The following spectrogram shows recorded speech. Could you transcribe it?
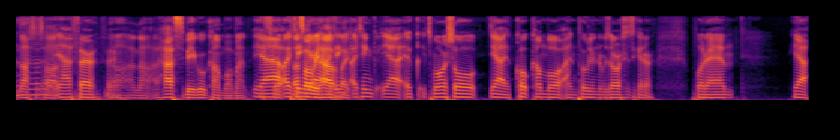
Not at Uh, all. Yeah, fair. fair. No, no, it has to be a good combo, man. Yeah, that's what, I that's think what we yeah, have. I think, like, I think yeah, it, it's more so yeah, coke combo and pooling the resources together. But um, yeah,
